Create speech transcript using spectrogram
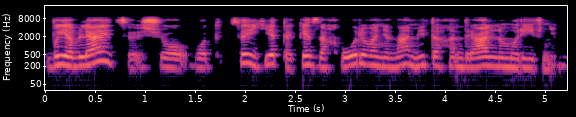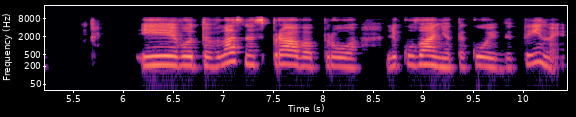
виявляється, що от це є таке захворювання на мітохондріальному рівні. І от, власне, справа про лікування такої дитини,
